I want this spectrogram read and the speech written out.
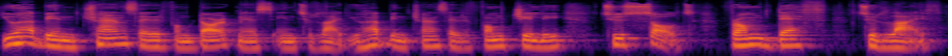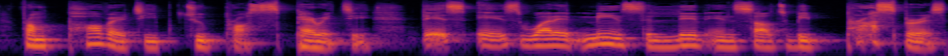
You have been translated from darkness into light. You have been translated from chili to salt, from death to life, from poverty to prosperity. This is what it means to live in salt, to be prosperous,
